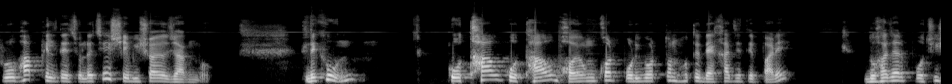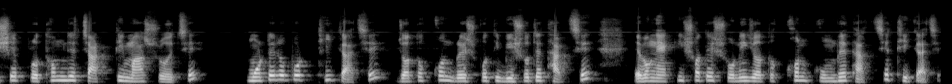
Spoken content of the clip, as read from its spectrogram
প্রভাব ফেলতে চলেছে সে বিষয়েও জানব। দেখুন, কোথাও কোথাও ভয়ঙ্কর পরিবর্তন হতে দেখা যেতে পারে। দু হাজার পঁচিশে প্রথম যে চারটি মাস রয়েছে মোটের ওপর ঠিক আছে, যতক্ষণ বৃহস্পতি বিশ্বতে থাকছে এবং একই সাথে শনি যতক্ষণ কুম্ভে থাকছে, ঠিক আছে।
